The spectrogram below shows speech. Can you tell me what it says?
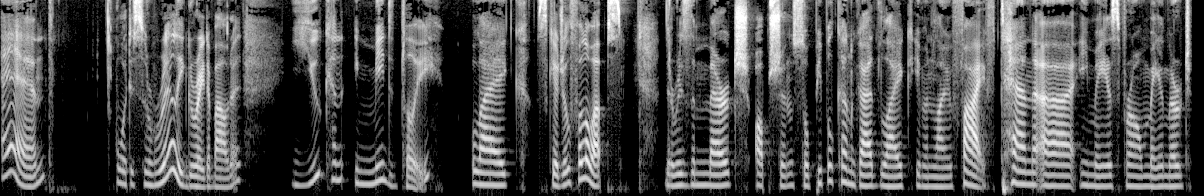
And what is really great about it you can immediately like schedule follow-ups there is the merge option so people can get like even like five ten uh, emails from mail merge.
